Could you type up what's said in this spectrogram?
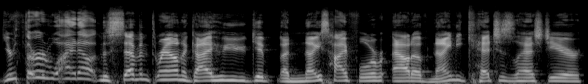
your third wideout in the seventh round, a guy who you give a nice high floor out of, 90 catches last year,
